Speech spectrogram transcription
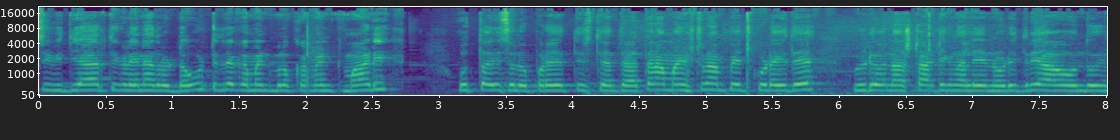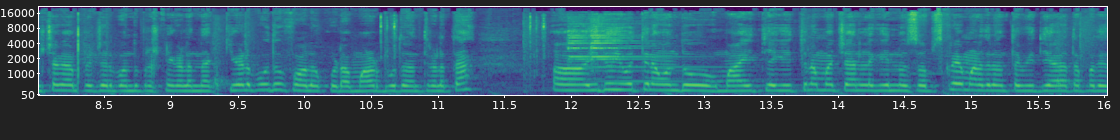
ಸಿ ವಿದ್ಯಾರ್ಥಿಗಳೇನಾದರೂ ಡೌಟ್ ಇದ್ದರೆ ಕಮೆಂಟ್ ಮೂಲಕ ಕಮೆಂಟ್ ಮಾಡಿ ಉತ್ತರಿಸಲು ಪ್ರಯತ್ನಿಸ್ತೆ ಅಂತ ಹೇಳ್ತಾರೆ. ನಮ್ಮ ಇನ್ಸ್ಟಾಗ್ರಾಮ್ ಪೇಜ್ ಕೂಡ ಇದೆ. ವಿಡಿಯೋನ ಸ್ಟಾರ್ಟಿಂಗ್ನಲ್ಲಿ ನೋಡಿದ್ರಿ. ಆ ಒಂದು ಇನ್ಸ್ಟಾಗ್ರಾಮ್ ಪೇಜಲ್ಲಿ ಬಂದು ಪ್ರಶ್ನೆಗಳನ್ನು ಕೇಳ್ಬೋದು ಫಾಲೋ ಕೂಡ ಮಾಡ್ಬೋದು ಅಂತ ಹೇಳ್ತಾ. ಇದು ಇವತ್ತಿನ ಒಂದು ಮಾಹಿತಿಯಾಗಿತ್ತು. ನಮ್ಮ ಚಾನಲ್ಗೆ ಇನ್ನು ಸಬ್ಸ್ಕ್ರೈಬ್ ಮಾಡಿದ್ರಂಥ ವಿದ್ಯಾರ್ಥಿ ಪದೇ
